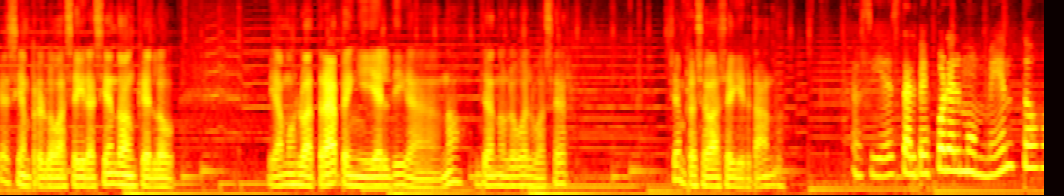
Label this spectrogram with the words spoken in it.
que siempre lo va a seguir haciendo, aunque lo, digamos, lo atrapen y él diga, no, ya no lo vuelvo a hacer. Siempre se va a seguir dando. Así es, tal vez por el momento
